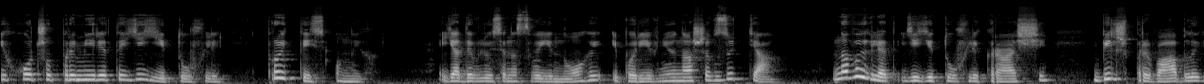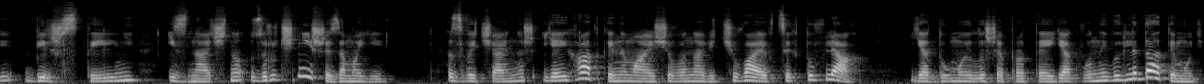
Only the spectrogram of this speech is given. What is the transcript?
і хочу приміряти її туфлі, пройтись у них. Я дивлюся на свої ноги і порівнюю наше взуття. На вигляд, її туфлі кращі, більш привабливі, більш стильні і значно зручніші за мої. Звичайно ж, я й гадки не маю, що вона відчуває в цих туфлях. Я думаю лише про те, як вони виглядатимуть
